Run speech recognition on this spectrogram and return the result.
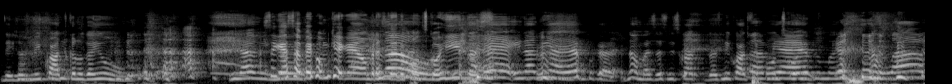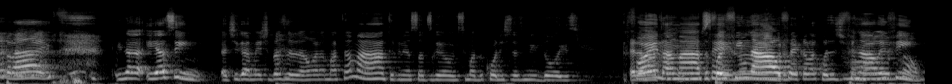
desde 2004 que eu não ganho um. Na- Você quer saber como que é ganhar um brasileiro Não, pontos corridos? É, e na minha época. Não, mas 2004, 2004 Na foi pontos corridos, mas. lá atrás. E, na- e assim, antigamente o Brasileirão era mata-mata, que nem o Santos ganhou em cima do Corinthians em 2002. Era Foi? Mata-mata, sei, foi final, foi aquela coisa de final, lembro, enfim. não.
